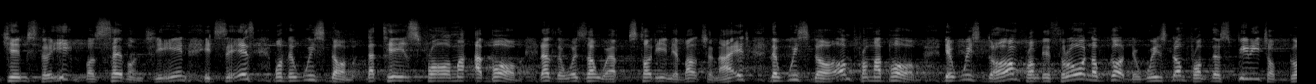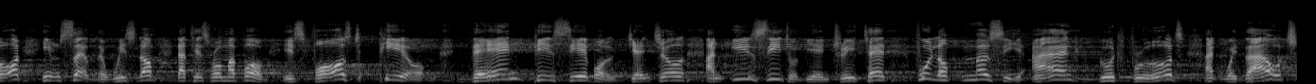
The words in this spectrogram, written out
James 3 verse 17, it says, but the wisdom that is from above, that's the wisdom we're studying about tonight, the wisdom from above, the wisdom from the throne of God, the wisdom from the Spirit of God himself, the wisdom that is from above is first pure, then peaceable, gentle, and easy to be entreated, full of mercy and good fruits, and without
